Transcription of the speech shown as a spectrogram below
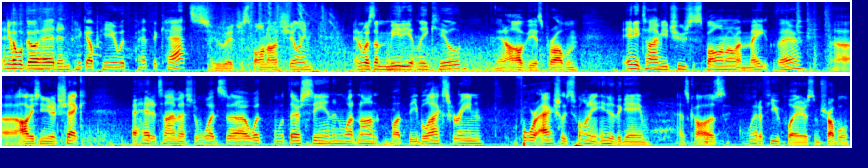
Anyway, we'll go ahead and pick up here with Pet the Cats, who had just spawned on Shilling and was immediately killed. An obvious problem. Anytime you choose to spawn on a mate there, uh, obviously you need to check ahead of time as to what's uh, what what they're seeing and whatnot. But the black screen before actually spawning into the game has caused quite a few players some trouble.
